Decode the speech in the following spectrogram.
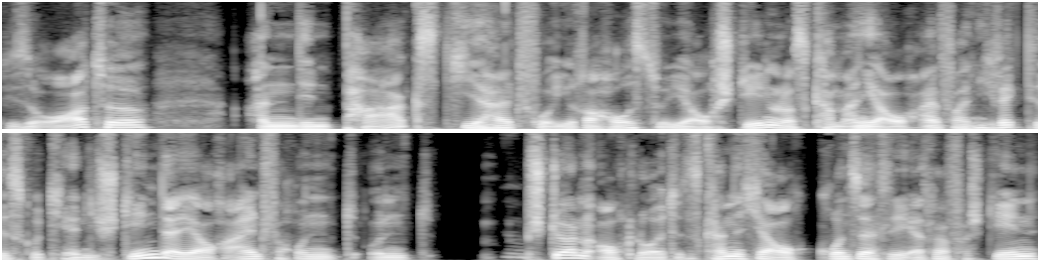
diese Orte an den Parks, die halt vor ihrer Haustür ja auch stehen, und das kann man ja auch einfach nicht wegdiskutieren, die stehen da ja auch einfach und, und stören auch Leute. Das kann ich ja auch grundsätzlich erstmal verstehen,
